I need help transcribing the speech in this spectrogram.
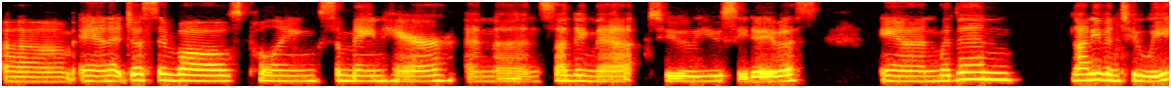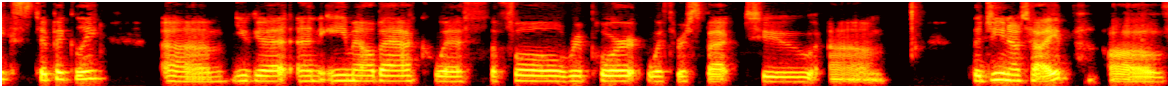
Um, and it just involves pulling some mane hair and then sending that to UC Davis. And within not even two weeks, typically, um, you get an email back with the full report with respect to um, the genotype of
